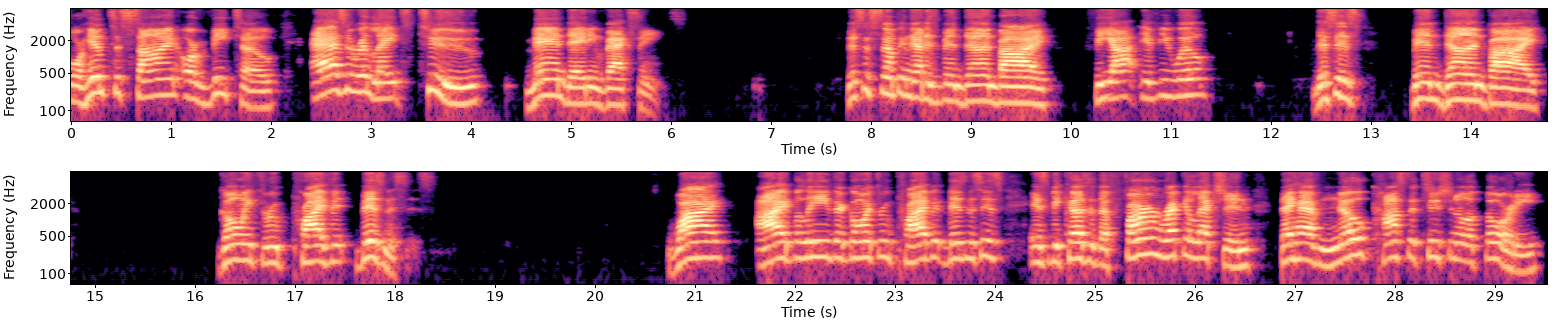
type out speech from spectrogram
for him to sign or veto as it relates to mandating vaccines. This is something that has been done by fiat, if you will. This is been done by going through private businesses. Why I believe they're going through private businesses is because of the firm recollection they have no constitutional authority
